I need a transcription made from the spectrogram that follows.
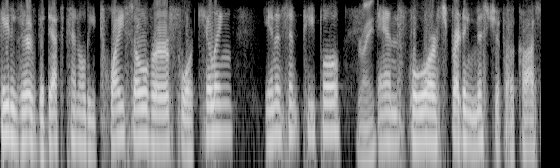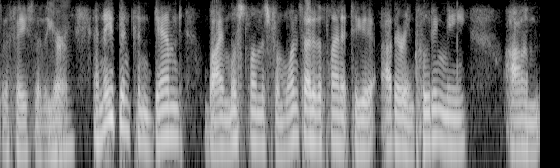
they deserve the death penalty twice over for killing innocent people Right. and for spreading mischief across the face of the earth. And they've been condemned by Muslims from one side of the planet to the other, including me, um,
